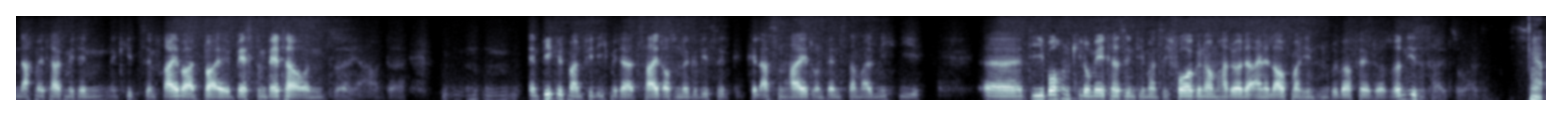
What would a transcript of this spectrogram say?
ein Nachmittag mit den Kids im Freibad bei bestem Wetter und äh, ja, entwickelt man, finde ich, mit der Zeit auch so eine gewisse Gelassenheit und wenn es dann mal nicht die, äh, die Wochenkilometer sind, die man sich vorgenommen hat oder der eine Lauf mal hinten rüberfällt oder so, dann ist es halt so. Also, ja,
